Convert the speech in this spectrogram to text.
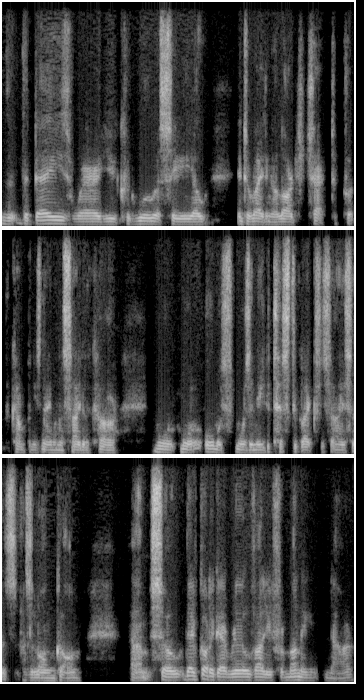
The, the, days where you could woo a CEO into writing a large check to put the company's name on the side of the car, more, more almost more as an egotistical exercise, has, has long gone. Um, so they've got to get real value for money now.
